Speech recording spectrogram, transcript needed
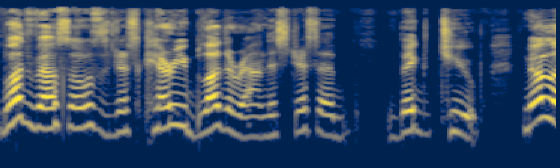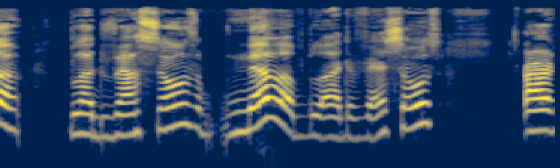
Blood vessels just carry blood around. It's just a big tube. Milli blood vessels, milliblood vessels are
